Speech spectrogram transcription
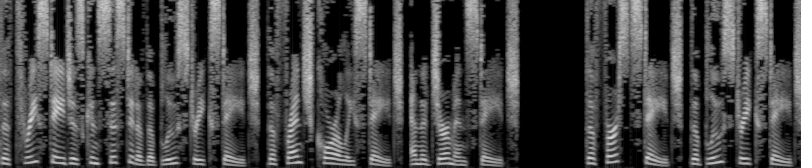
The three stages consisted of the Blue Streak stage, the French Coralie stage, and the German stage. The first stage, the Blue Streak stage,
